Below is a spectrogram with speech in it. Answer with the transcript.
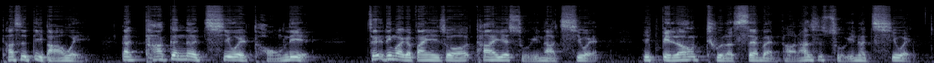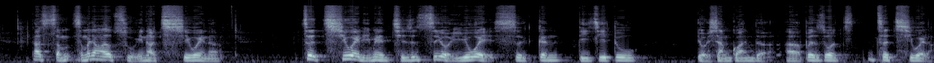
他、是第八位，但他跟那七位同列。这另外一个翻译说，他也属于那七位，He belong to the seven 啊、哦，他是属于那七位。那什么什么叫做属于那七位呢？这七位里面，其实只有一位是跟敌基督有相关的，呃，不是说这七位了，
